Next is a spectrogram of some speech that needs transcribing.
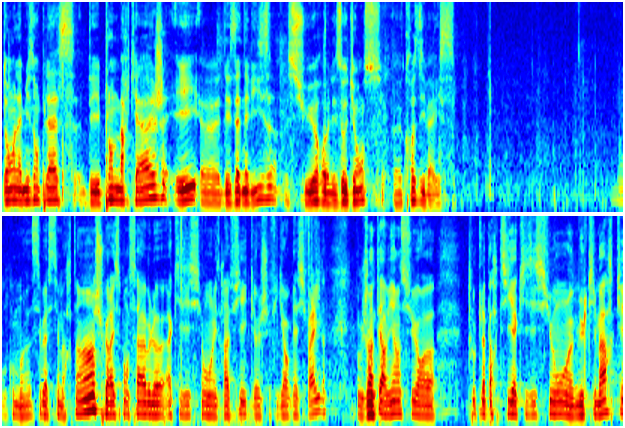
dans la mise en place des plans de marquage et des analyses sur les audiences cross-device moi, Sébastien Martin, je suis responsable acquisition et trafic chez Figaro Classified. Donc j'interviens sur euh, toute la partie acquisition euh, multimarque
